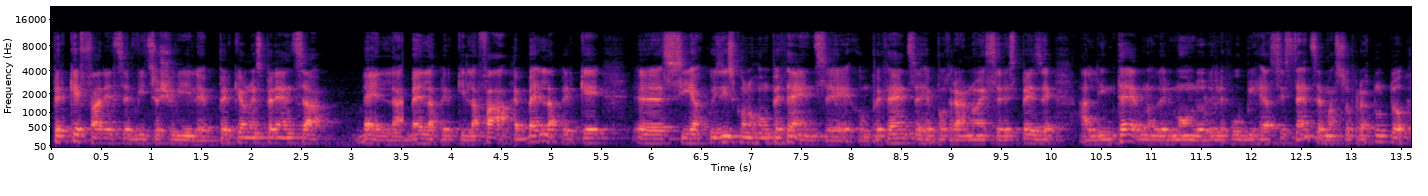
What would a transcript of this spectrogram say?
Perché fare il servizio civile? Perché è un'esperienza bella, bella per chi la fa, è bella perché eh, si acquisiscono competenze, competenze che potranno essere spese all'interno del mondo delle pubbliche assistenze ma soprattutto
